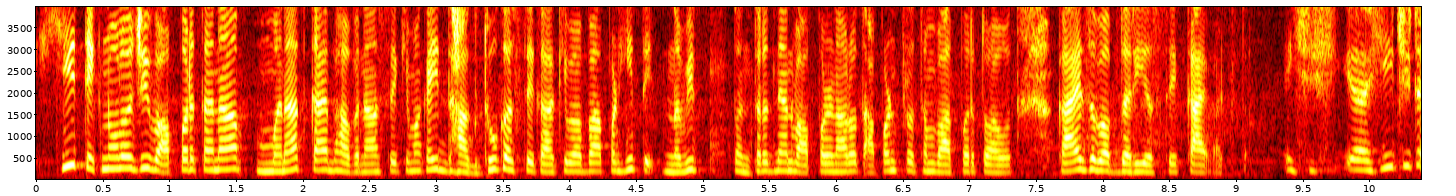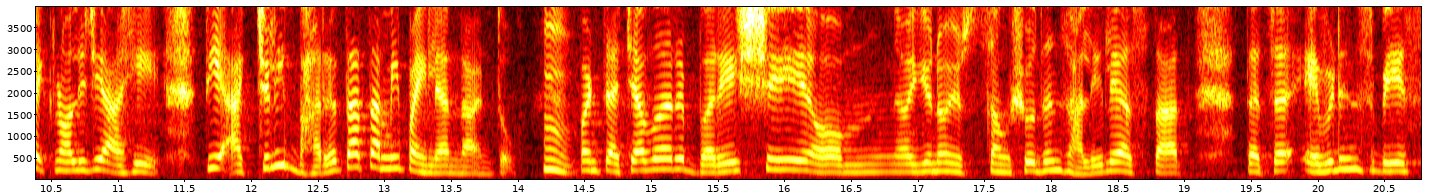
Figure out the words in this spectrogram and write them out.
ही टेक्नॉलॉजी वापरताना मनात काय भावना असते किंवा काही धाकधूक असते का? की बाबा आपण ही ते नवीन तंत्रज्ञान वापरणार आहोत आपण प्रथम वापरतो आहोत. काय जबाबदारी असते? काय वाटतं? ही जी टेक्नॉलॉजी आहे ती ॲक्च्युली भारतात आम्ही पहिल्यांदा आणतो. पण त्याच्यावर बरेचसे यु नो संशोधन झालेले असतात त्याचं एव्हिडन्स बेस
